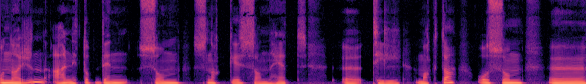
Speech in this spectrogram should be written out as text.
og narren er nettopp den som snakker sannhet til makta, og som uh,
